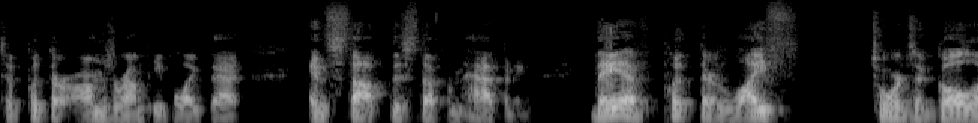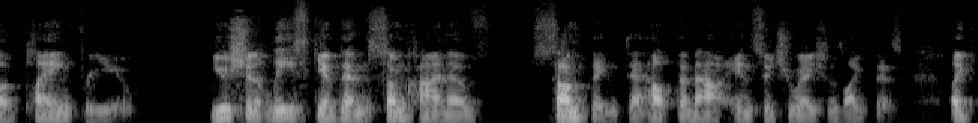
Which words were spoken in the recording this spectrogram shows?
to put their arms around people like that and stop this stuff from happening. They have put their life towards a goal of playing for you. You should at least give them some kind of something to help them out in situations like this. Like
